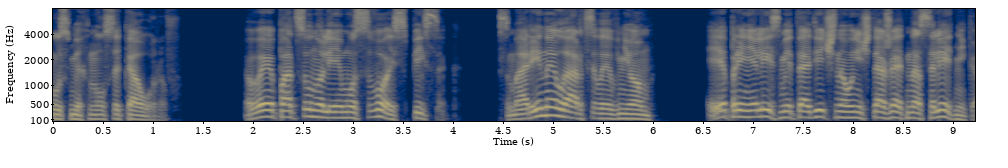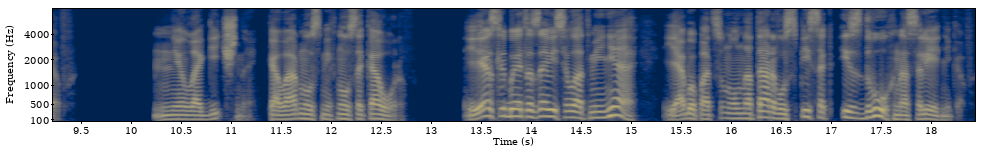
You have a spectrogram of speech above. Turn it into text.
усмехнулся Кауров. Вы подсунули ему свой список. С Мариной Ларцевой в нем и принялись методично уничтожать наследников. Нелогично, коварно усмехнулся Кауров. Если бы это зависело от меня, я бы подсунул Натарову список из двух наследников,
